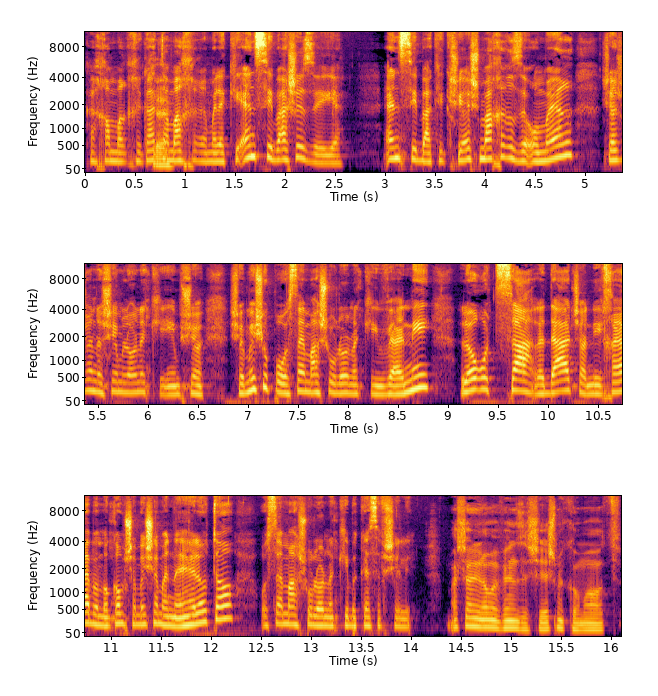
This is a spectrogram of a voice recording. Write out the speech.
ככה מרחיקה כן. את המאכרים האלה, כי אין סיבה שזה יהיה. אין סיבה, כי כשיש מאכר זה אומר שיש אנשים לא נקיים, ש, שמישהו פה עושה משהו לא נקי, ואני לא רוצה לדעת שאני חיה במקום שמי שמנהל אותו עושה משהו לא נקי בכסף שלי. מה שאני לא מבין זה שיש מקומות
